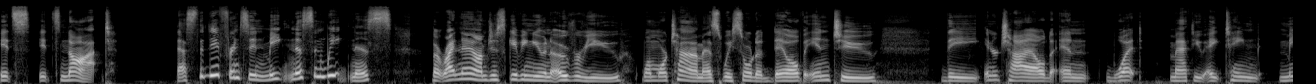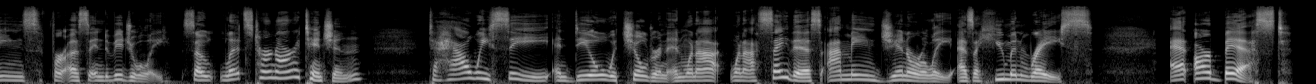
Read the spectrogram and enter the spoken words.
It's it's not. That's the difference in meekness and weakness. But right now, I'm just giving you an overview one more time as we sort of delve into the inner child and what Matthew 18 means for us individually. So let's turn our attention to how we see and deal with children. And when I when I say this, I mean generally as a human race. At our best,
